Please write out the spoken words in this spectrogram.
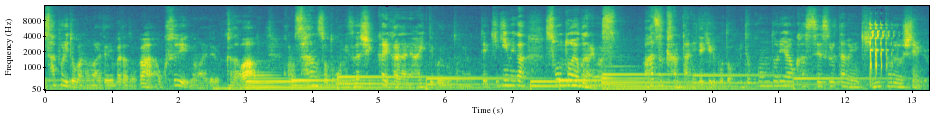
サプリとか飲まれてる方とかお薬飲まれてる方はこの酸素とお水がしっかり体に入ってくることによって効き目が相当良くなります。まず簡単にできること。ミトドリアを活性するために筋トレをしてみる。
